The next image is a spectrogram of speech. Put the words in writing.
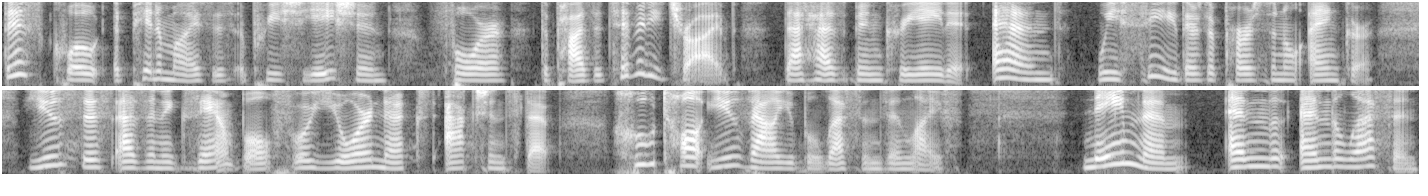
This quote epitomizes appreciation for the positivity tribe that has been created. And we see there's a personal anchor. Use this as an example for your next action step. Who taught you valuable lessons in life? Name them and the, and the lesson.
